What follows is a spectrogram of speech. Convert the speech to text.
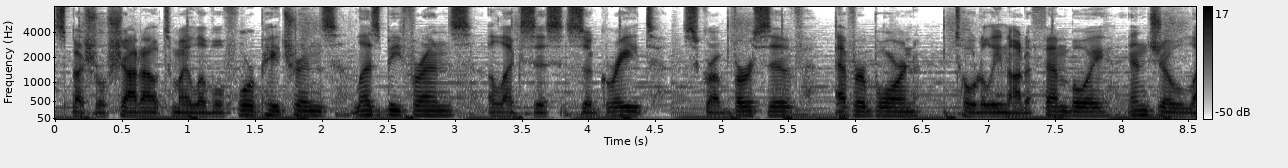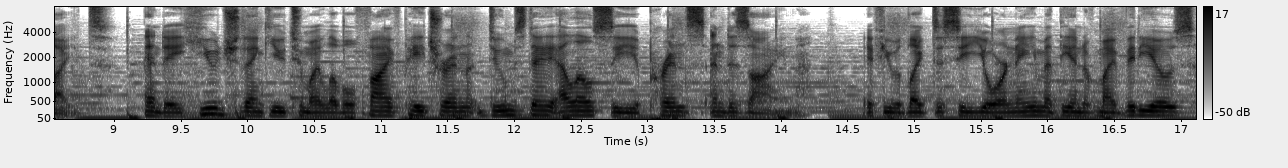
Special shout out to my level 4 patrons, Lesby Friends, Alexis Zagreat, Scrubversive, Everborn, Totally Not a Femboy, and Joe Light. And a huge thank you to my level 5 patron, Doomsday LLC Prince and Design. If you would like to see your name at the end of my videos,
